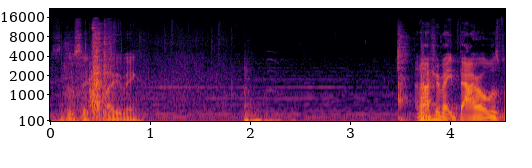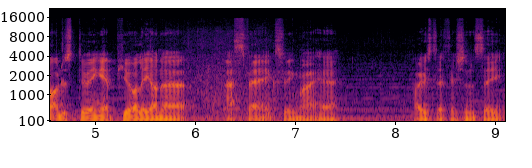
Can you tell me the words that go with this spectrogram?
This is also clothing. I know I should make barrels, but I'm just doing it purely on a aesthetics thing right here. Post efficiency.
